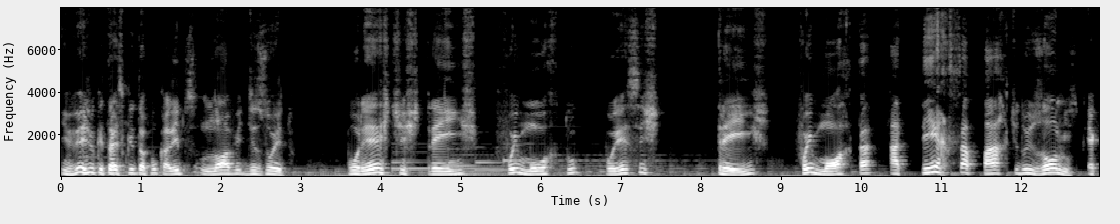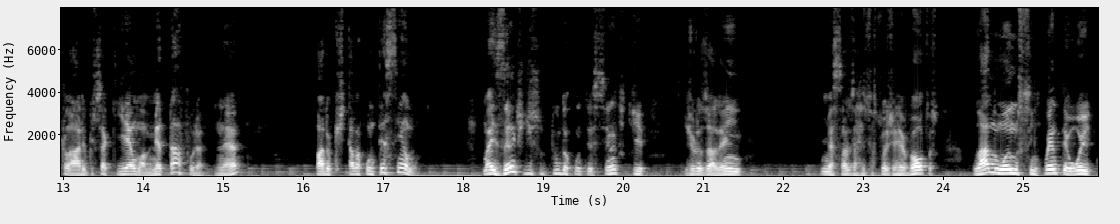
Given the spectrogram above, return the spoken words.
E veja o que está escrito em Apocalipse 9, 18. Por estes três foi morto, por esses três foi morta a terça parte dos homens. É claro que isso aqui é uma metáfora, né? Para o que estava acontecendo. Mas antes disso tudo acontecer, antes de Jerusalém começar as suas revoltas, Lá no ano 58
